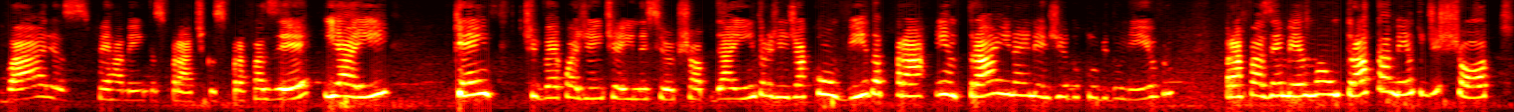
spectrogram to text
várias ferramentas práticas para fazer. E aí, quem tiver com a gente aí nesse workshop da intro, a gente já convida para entrar aí na energia do Clube do Livro para fazer mesmo um tratamento de choque,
